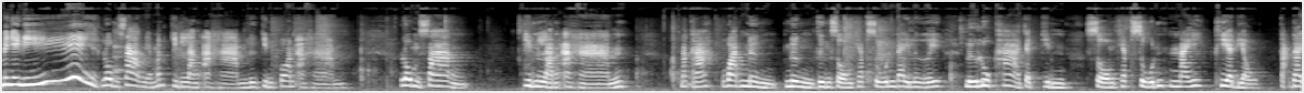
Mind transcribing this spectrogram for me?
ไม่ใช่นี้ล่มสร้างเนี่ยมันกินหลังอาหารหรือกินก้อนอาหารล่มสร้างกินหลังอาหาร นะคะ วันหนึ่งหนึ่งถึงสองแคปซูลได้เลย หรือลูกค้าจะกินสองแคปซูลในเทียเดียวกะได้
